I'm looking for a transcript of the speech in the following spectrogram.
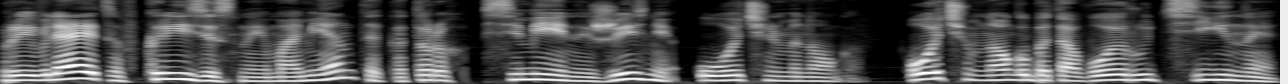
проявляется в кризисные моменты, которых в семейной жизни очень много. Очень много бытовой рутины,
